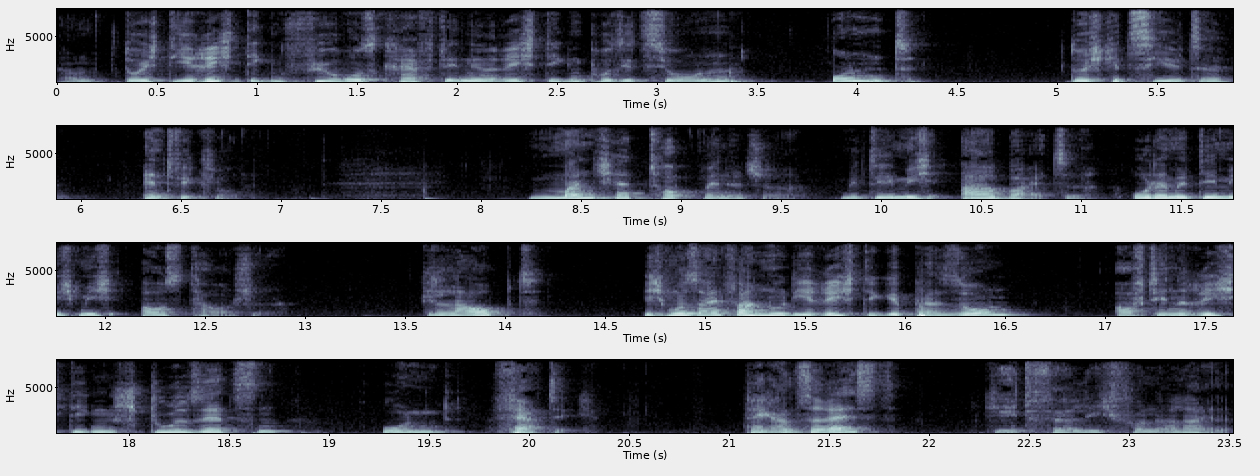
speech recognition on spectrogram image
Ja, durch die richtigen Führungskräfte in den richtigen Positionen und durch gezielte Entwicklung. Mancher Topmanager mit dem ich arbeite oder mit dem ich mich austausche, glaubt, ich muss einfach nur die richtige Person auf den richtigen Stuhl setzen und fertig. Der ganze Rest geht völlig von alleine.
